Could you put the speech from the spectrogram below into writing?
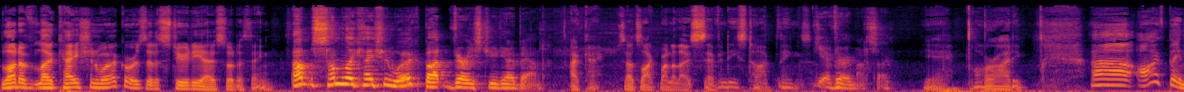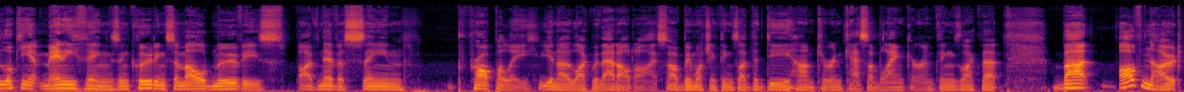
lot of location work, or is it a studio sort of thing? Um, some location work, but very studio bound. Okay, so it's like one of those 70s type things. Yeah, very much so. Yeah, alrighty. Uh, I've been looking at many things, including some old movies I've never seen properly, you know, like with adult eyes. So I've been watching things like The Deer Hunter and Casablanca and things like that. But of note,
